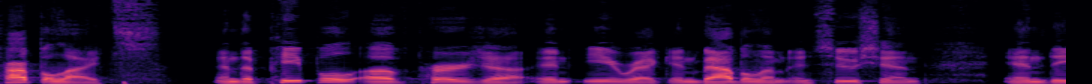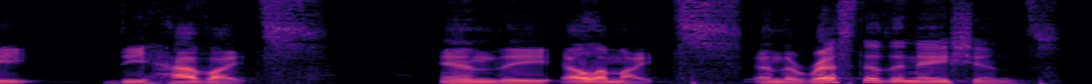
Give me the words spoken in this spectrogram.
Tarpelites and the people of Persia and Erech and Babylon and Shushan and the the Havites and the Elamites and the rest of the nations,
